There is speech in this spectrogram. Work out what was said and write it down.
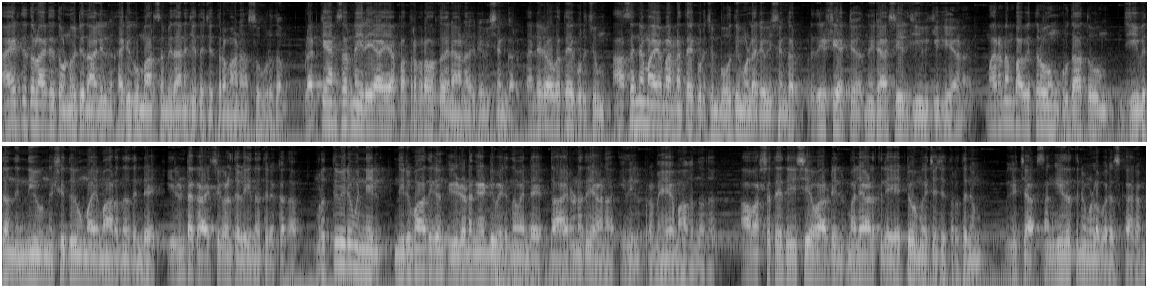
ആയിരത്തി തൊള്ളായിരത്തി തൊണ്ണൂറ്റിനാലിൽ ഹരികുമാർ സംവിധാനം ചെയ്ത ചിത്രമാണ് സുഹൃതം. ബ്ലഡ് ക്യാൻസറിന് ഇരയായ പത്രപ്രവർത്തകനാണ് രവിശങ്കർ. തന്റെ രോഗത്തെക്കുറിച്ചും ആസന്നമായ മരണത്തെക്കുറിച്ചും ബോധ്യമുള്ള രവിശങ്കർ പ്രതീക്ഷയറ്റ് നിരാശയിൽ ജീവിക്കുകയാണ്. മരണം പവിത്രവും ഉദാത്തവും ജീവിത നിന്ദ്യവും നിഷിദ്ധവുമായി മാറുന്നതിന്റെ ഇരുണ്ട കാഴ്ചകൾ തെളിയുന്ന തിരക്കഥ. മൃത്യുവിനു മുന്നിൽ നിരുപാധികം കീഴടങ്ങേണ്ടി വരുന്നവന്റെ ദാരുണതയാണ് ഇതിൽ പ്രമേയമാകുന്നത്. ആ വർഷത്തെ ദേശീയ അവാർഡിൽ മലയാളത്തിലെ ഏറ്റവും മികച്ച ചിത്രത്തിനും മികച്ച സംഗീതത്തിനുമുള്ള പുരസ്കാരം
